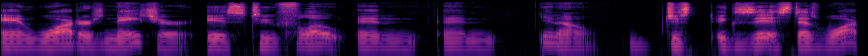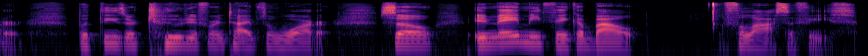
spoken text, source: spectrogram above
and water's nature is to float and and you know just exist as water. But these are two different types of water. So it made me think about philosophies.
